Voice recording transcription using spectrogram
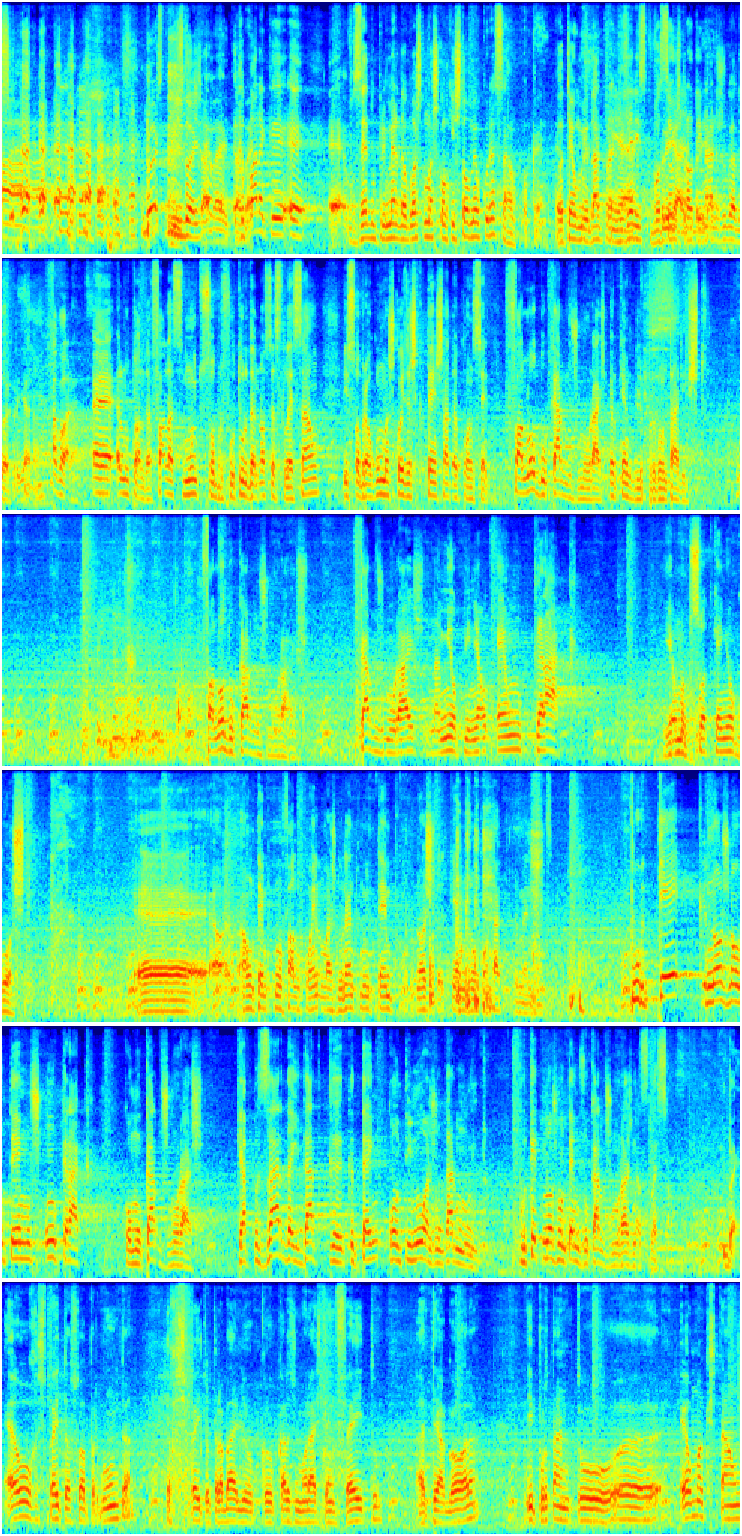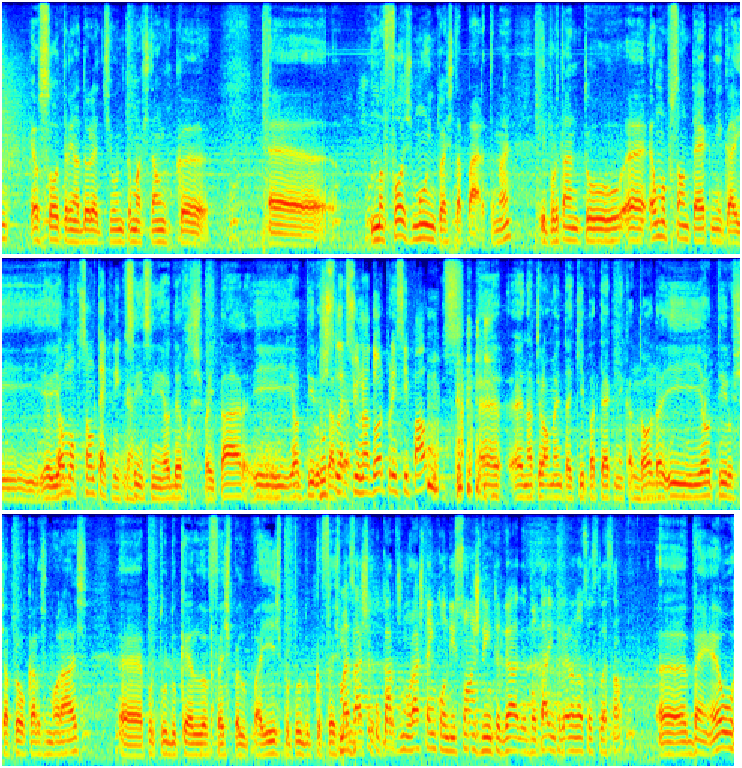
gosto dos dois. Ah. Tá bem, tá Repara que eh, eh, você é do 1 de agosto, mas conquistou o meu coração. Ok. Eu tenho humildade para dizer isso, que você é um Obrigado, extraordinário obrigado. jogador. Obrigado. Agora, eh, Lutonda, fala-se muito sobre o futuro da nossa seleção e sobre algumas coisas que têm estado a acontecer. Falou do Carlos Moraes. Eu tenho de lhe perguntar isto. Falou do Carlos Moraes. Carlos Moraes, na minha opinião, é um craque. E é uma pessoa de quem eu gosto. É, há um tempo que não falo com ele, mas durante muito tempo nós temos um contato permanente. Por que, nós não temos um craque como o Carlos Moraes, que apesar da idade que, que tem, continua a jogar muito? Por que, que nós não temos o Carlos Moraes na seleção? Bem, eu respeito a sua pergunta, eu respeito o trabalho que o Carlos Moraes tem feito até agora e, portanto, eh, é uma questão, eu sou treinador adjunto, é uma questão que eh, me foge muito esta parte, não é? E, portanto, eh, é uma opção técnica e... eu- É uma opção técnica. Sim, sim, eu devo respeitar e eu tiro Do o chapéu. selecionador principal? é, é naturalmente a equipa técnica toda e eu tiro o chapéu ao Carlos Moraes é, por tudo que ele fez pelo país, por tudo que fez Mas acha que o. Carlos Moraes tem condições de integrar, voltar a integrar a nossa seleção? É, bem, eu.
